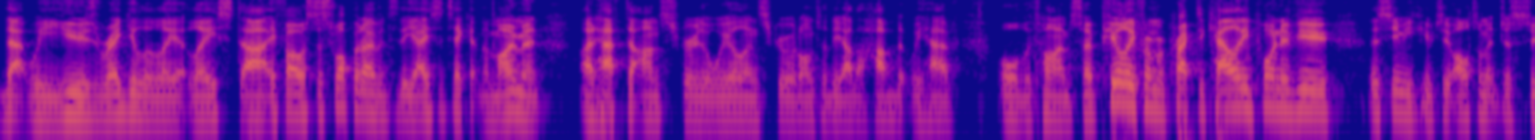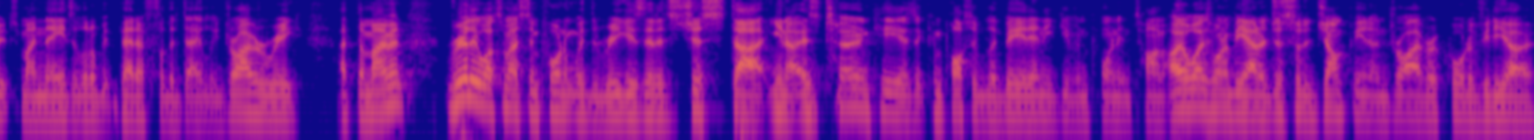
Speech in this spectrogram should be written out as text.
that we use regularly at least. Uh, if I was to swap it over to the Asetek at the moment, I'd have to unscrew the wheel and screw it onto the other hub that we have all the time. So purely from a practicality point of view, the Simucube 2 Ultimate just suits my needs a little bit better for the daily driver rig at the moment. Really what's most important with the rig is that it's just, uh, you know, as turnkey as it can possibly be at any given point in time. I always want to be able to just sort of jump in and drive, record a video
